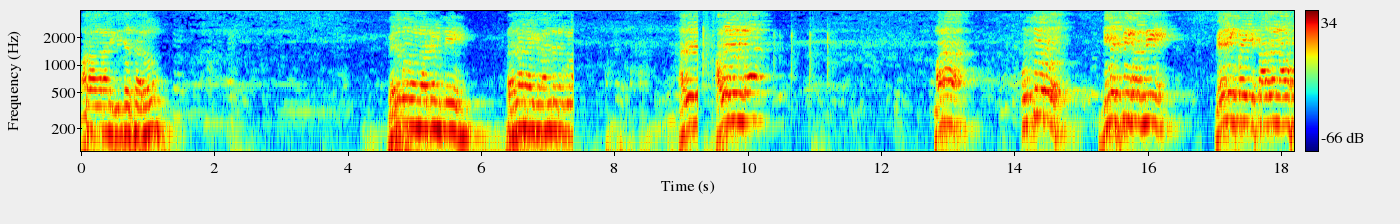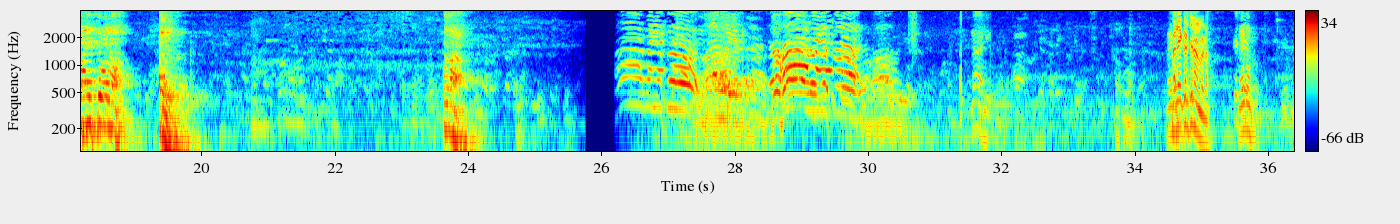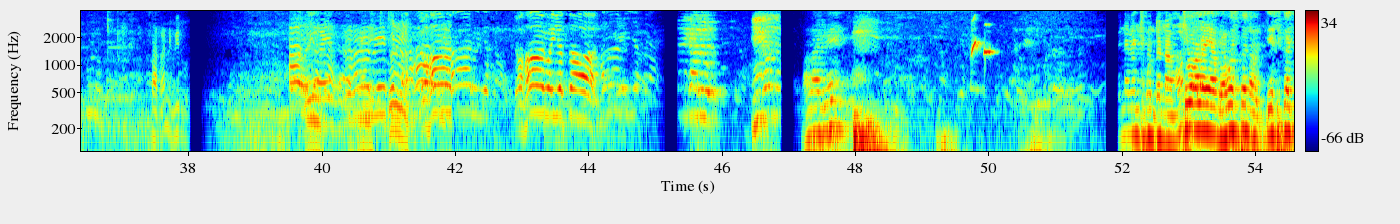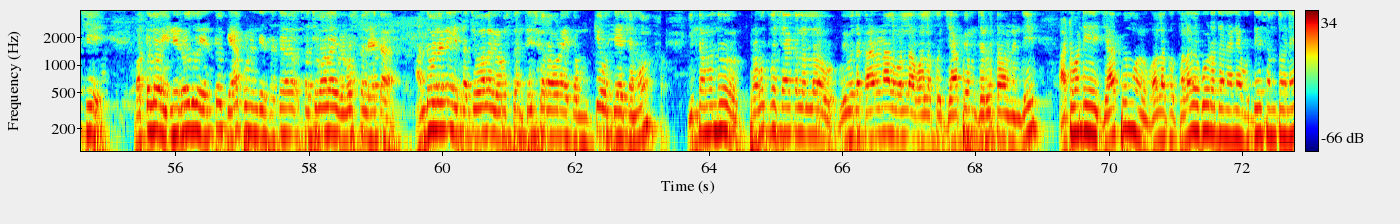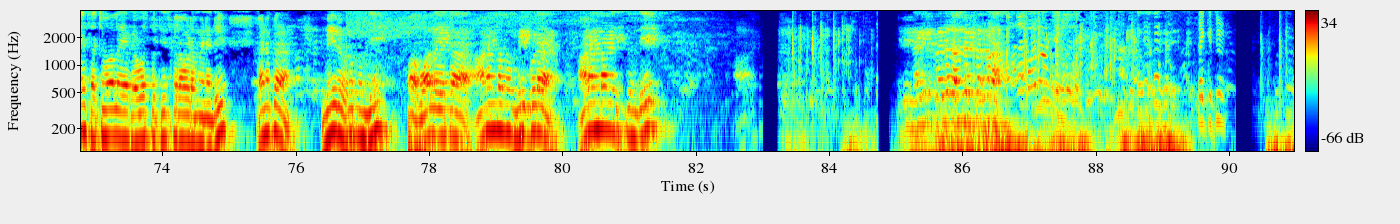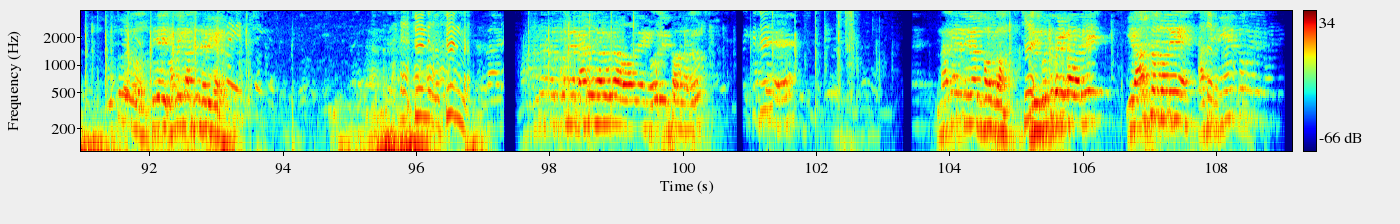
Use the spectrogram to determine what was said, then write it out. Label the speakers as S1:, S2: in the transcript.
S1: కార్యక్రమానికి ఇచ్చేశారు వెలుగులో ఉన్నటువంటి ప్రజానాయకులందరినీ కూడా అదే అదేవిధంగా మన పుత్తూరు డిఎస్పీ గారిని వేదికపైకి సాధారణ ఆహ్వానిస్తూ ఉన్నాం.
S2: మేడం. ఎక్కడ చూడండి మేడం? చూడండి మేడం.
S3: అలాగే విన్నవించుకుంటున్నాము. సచివాలయ వ్యవస్థను తీసుకొచ్చి మధ్యలో ఇన్ని రోజులు ఎంతో గ్యాప్ ఉంది సచ సచివాలయ వ్యవస్థ లేక అందువలనే ఈ సచివాలయ వ్యవస్థను తీసుకురావడం యొక్క ముఖ్య ఉద్దేశము. ఇంతకుముందు ప్రభుత్వ శాఖలలో వివిధ కారణాల వల్ల వాళ్ళకు జాప్యం జరుగుతూ ఉన్నది అటువంటి జాప్యం వాళ్ళకు కలగకూడదని అనే ఉద్దేశంతోనే సచివాలయ వ్యవస్థ తీసుకురావడం అనేది కనుక మీరు ఉంటుంది వాళ్ళ యొక్క ఆనందము మీకు కూడా ఆనందాన్ని ఇస్తుంది.
S1: ఇది నగిరి ప్రజలందరి తరఫున పుత్తూరు సిఐ మల్లికార్జున రెడ్డి గారు
S2: చూడండి చూడండి మేడం
S1: అందరి తరఫున మేడం గారు వాళ్ళని గౌరవిస్తా ఉన్నారు నగర నియోజకవర్గం.
S2: చూడండి.
S1: గుర్తుపెట్టుకోవాలి ఈ రాష్ట్రంలోనే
